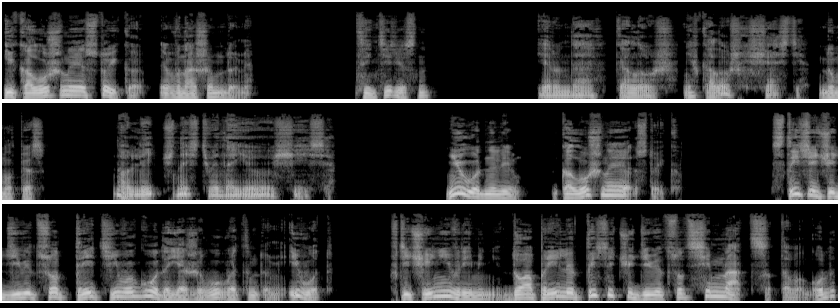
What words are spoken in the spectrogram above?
и колошенная стойка в нашем доме. Это интересно. Ерунда, калош. Не в калошах счастье, — думал пес. Но личность выдающаяся. Не угодно ли калошная стойка? С 1903 года я живу в этом доме. И вот, в течение времени, до апреля 1917 года,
